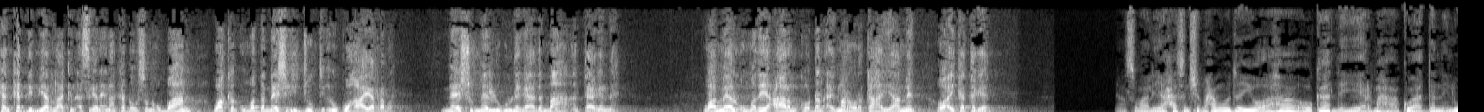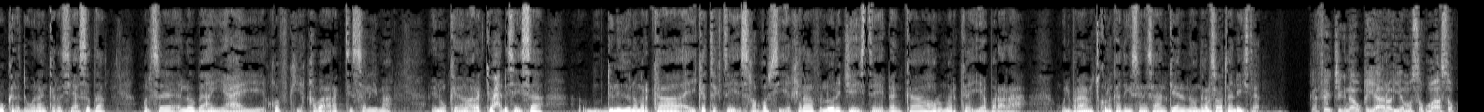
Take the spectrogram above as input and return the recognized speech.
kan ka dhib yar laakiin asagana inaan ka dhowrsanno u baahan waa kan ummadda meesha ay joogto inuu ku haayo rabo. Meeshu meel lagu nagaado ma aha aan taagannahay. Waa meel ummadihii caalamkao dhan ay mar hore ka hayaameen oo ay ka tageen. Soomaaliya xasan sheekh maxamuud ayuu ahaa oo ka hadlayay arrimaha ku aadan in lagu kala duwanaan karo siyaasadda balse loo baahan yahay qofkii qaba aragti saliim ah inuu keeno aragti wax dhisaysa duniduna markaa ay ka tagtay isqabqabsi iyo khilaaf loona jihaystay dhanka horumarka iyo baraaraha. Weli barnaamij kulankaad degeysanaysaan keenan oad nagala socotaan dhegeysta. Ka feejignaw khiyaano iyo musuq maasuq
